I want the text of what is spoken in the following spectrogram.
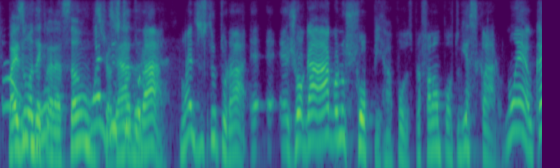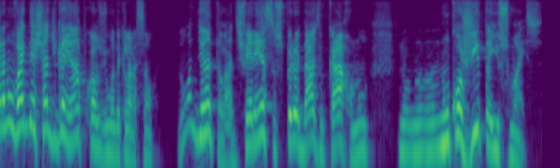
Não, mais uma declaração. Não é jogada. desestruturar, não é desestruturar, é, é, é jogar água no chope, Raposo, para falar um português claro. Não é, o cara não vai deixar de ganhar por causa de uma declaração. Não adianta, a diferença, a superioridade do carro, não, não, não, cogita isso mais.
